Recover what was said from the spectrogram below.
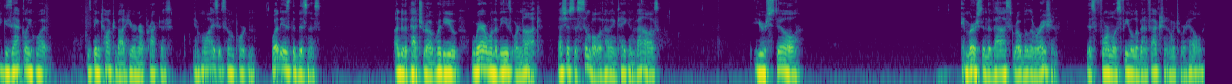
exactly what is being talked about here in our practice. And why is it so important? What is the business under the patch robe? Whether you wear one of these or not, that's just a symbol of having taken vows. You're still immersed in the vast robe of liberation, this formless field of benefaction in which we're held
